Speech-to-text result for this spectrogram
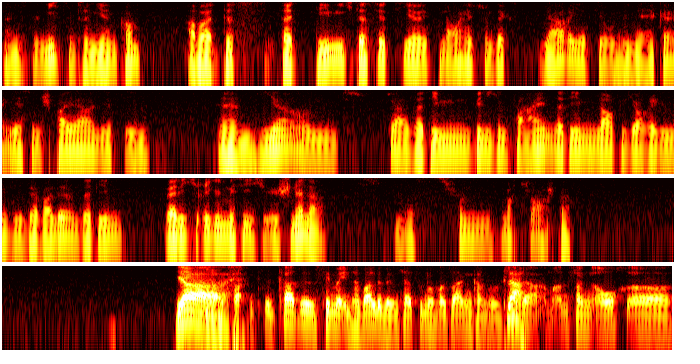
wenn ich nicht zum Trainieren komme. Aber das, seitdem ich das jetzt hier, ich bin auch jetzt schon sechs Jahre jetzt hier unten in der Ecke, erst in Speyer und jetzt eben ähm, hier und ja, seitdem bin ich im Verein, seitdem laufe ich auch regelmäßig Intervalle und seitdem werde ich regelmäßig äh, schneller. Und das schon macht schon auch Spaß. Ja, Ja, gerade das Thema Intervalle, wenn ich dazu noch was sagen kann. Also Klar. Ich hatte am Anfang auch äh,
